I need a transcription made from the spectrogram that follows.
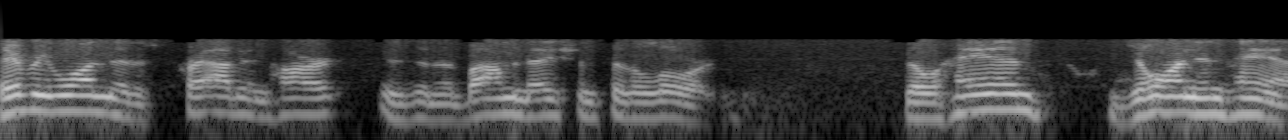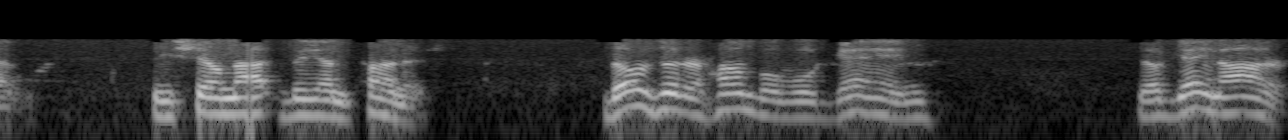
everyone that is proud in heart is an abomination to the Lord. Though hand join in hand, he shall not be unpunished. Those that are humble will gain, they'll gain honor.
